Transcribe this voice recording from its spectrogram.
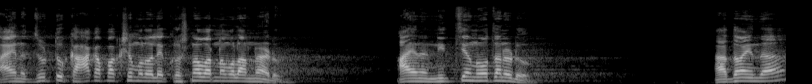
ఆయన జుట్టు కాకపక్షములో కృష్ణవర్ణములు అన్నాడు. ఆయన నిత్య నూతనుడు. అర్థమైందా?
